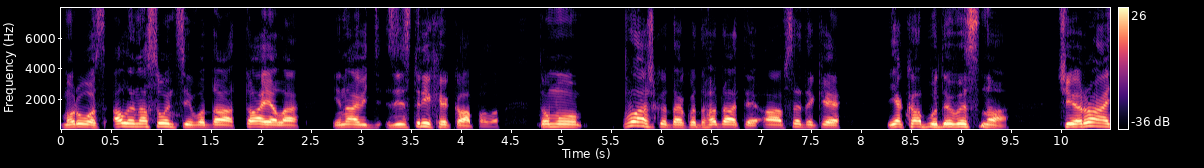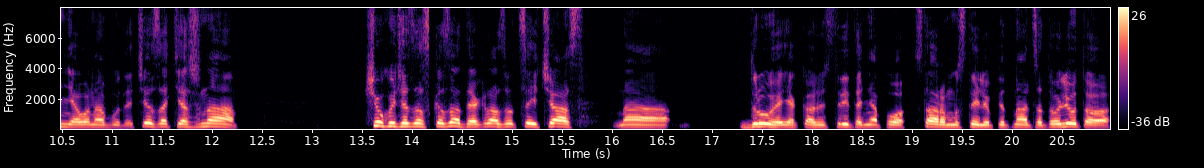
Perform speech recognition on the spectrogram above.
мороз, але на сонці вода таяла і навіть зі стріхи капало. Тому важко так от гадати, а все-таки яка буде весна. Чи рання вона буде, чи затяжна. Що хочеться сказати, якраз в цей час на друге, як кажуть, стрітання по старому стилю 15 лютого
